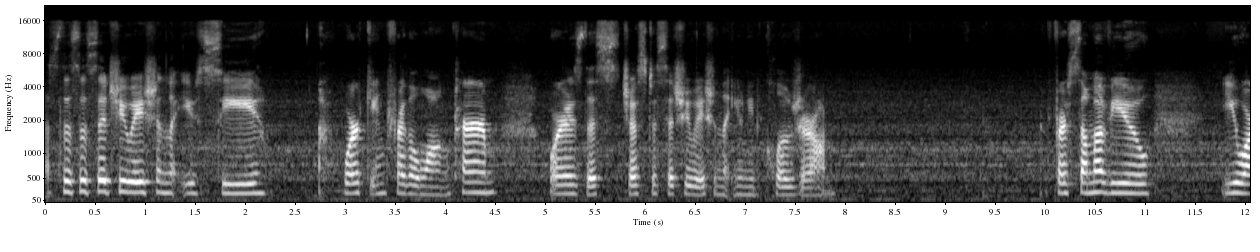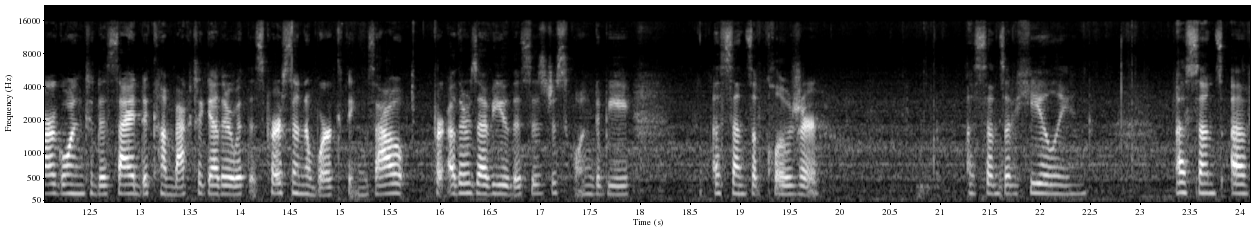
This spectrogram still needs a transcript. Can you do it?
Is this a situation that you see working for the long term, or is this just a situation that you need closure on? For some of you, you are going to decide to come back together with this person and work things out. For others of you, this is just going to be a sense of closure, a sense of healing, a sense of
